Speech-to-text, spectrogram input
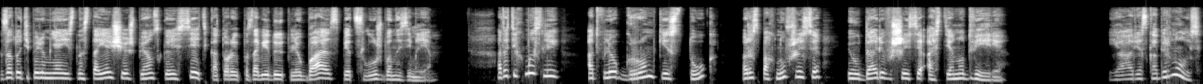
зато теперь у меня есть настоящая шпионская сеть, которой позавидует любая спецслужба на Земле. От этих мыслей отвлек громкий стук, распахнувшийся и ударившийся о стену двери. Я резко обернулась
